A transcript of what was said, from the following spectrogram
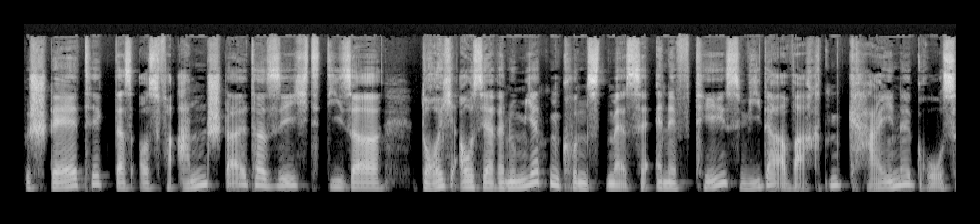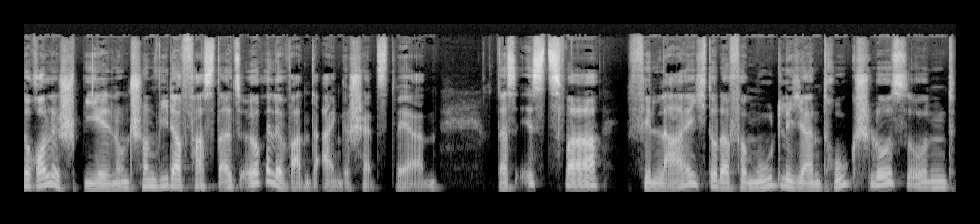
bestätigt, dass aus Veranstaltersicht dieser durchaus sehr renommierten Kunstmesse NFTs wieder erwarten keine große Rolle spielen und schon wieder fast als irrelevant eingeschätzt werden. Das ist zwar vielleicht oder vermutlich ein Trugschluss und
